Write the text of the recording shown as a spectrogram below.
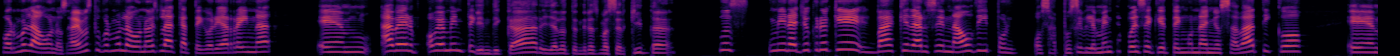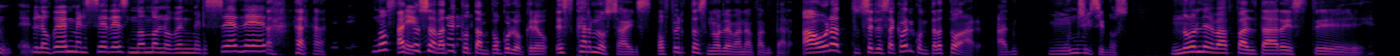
Fórmula 1, sabemos que Fórmula 1 es la categoría reina. Em, a ver, obviamente, Indicar y ya lo tendrías más cerquita. pues mira, yo creo que va a quedarse en Audi, por, o sea, posiblemente puede ser que tenga un año sabático. Em, lo veo en Mercedes, no, no lo veo en Mercedes. No sé. Año sabático tampoco lo creo. Es Carlos Sainz. Ofertas no le van a faltar. Ahora se les acaba el contrato a, a muchísimos. No le va a faltar este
